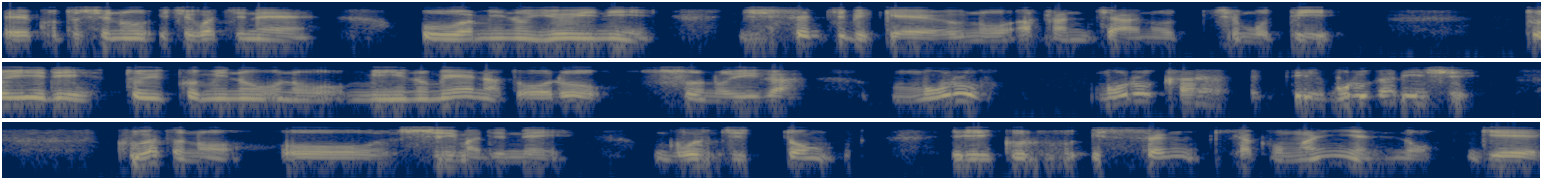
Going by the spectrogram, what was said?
えー、今年の1月ね大雨のゆいに10センチ引けの赤んちゃのチムティトイリトイクミののミーヌメーナトールスヌイがモルモルカリモルガリーシ。9月のシーマディネイ。50トンイクル1100万円のゲー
